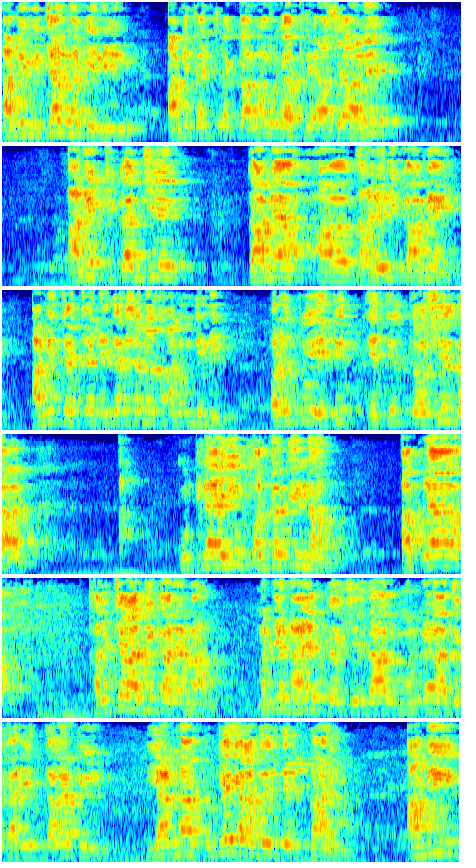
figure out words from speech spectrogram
आम्ही विचारणा केली. आम्ही त्यांच्या कानावर घातले. अशा अनेक अनेक ठिकाणची कामे झालेली कामे आम्ही त्यांच्या निदर्शनास आणून दिली. परंतु येथील येथील तहसीलदार कुठल्याही पद्धतीनं आपल्या खालच्या अधिकाऱ्यांना म्हणजे नायब तहसीलदार मंडळ अधिकारी तलाठी यांना कुठेही आदेश देत नाही. आम्ही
